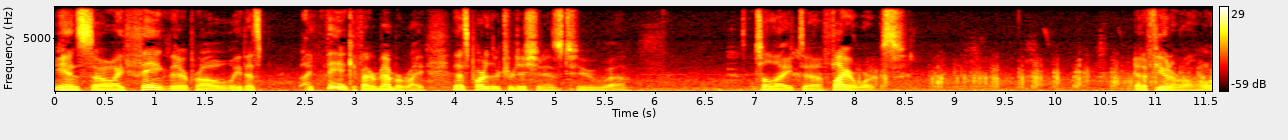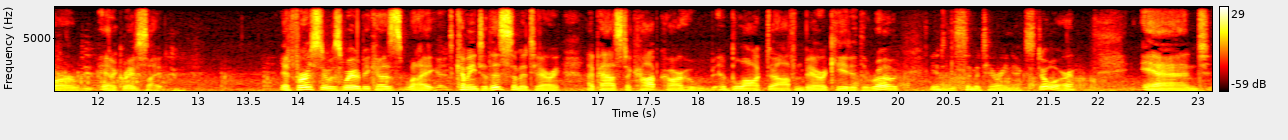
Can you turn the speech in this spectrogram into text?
and so I think they're probably that's I think if I remember right, that's part of their tradition is to uh, to light uh, fireworks at a funeral or at a gravesite. At first, it was weird because when I coming to this cemetery, I passed a cop car who had blocked off and barricaded the road into the cemetery next door, and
